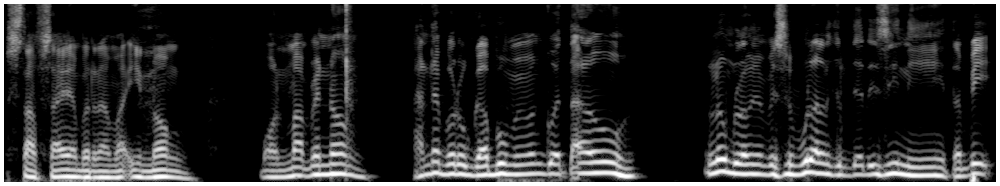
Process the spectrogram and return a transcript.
Staff saya bernama Inong. Mohon maaf Inong. Anda baru gabung memang gue tahu. Lu belum sampai sebulan kerja di sini, tapi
